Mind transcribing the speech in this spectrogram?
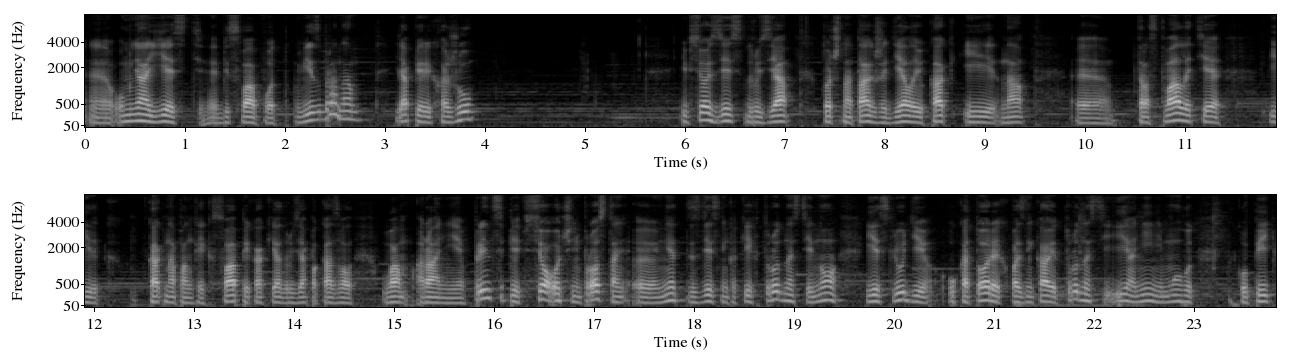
Э, у меня есть BSwap вот в избранном. Я перехожу. И все здесь, друзья, точно так же делаю, как и на э, Trust Wallet и как на PancakeSwap, как я, друзья, показывал вам ранее. В принципе, все очень просто, э, нет здесь никаких трудностей, но есть люди, у которых возникают трудности, и они не могут купить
